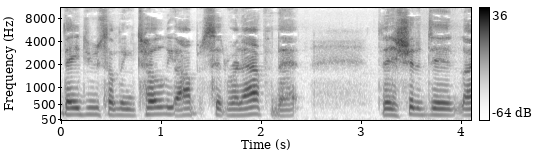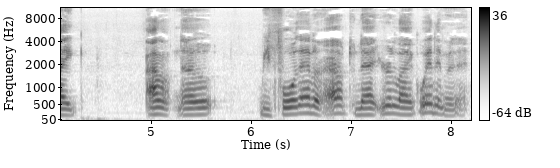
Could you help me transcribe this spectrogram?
they do something totally opposite right after that, they should have did, like, I don't know, before that or after that, you're like, wait a minute,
